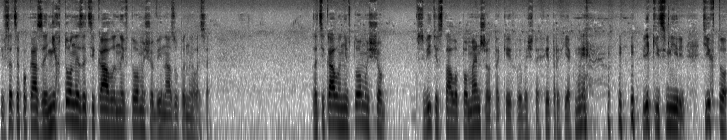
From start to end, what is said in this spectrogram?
і все це показує. Ніхто не зацікавлений в тому, щоб війна зупинилася. Зацікавлені в тому, щоб в світі стало поменше от таких, вибачте, хитрих, як ми, в якійсь мірі. Ті, хто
